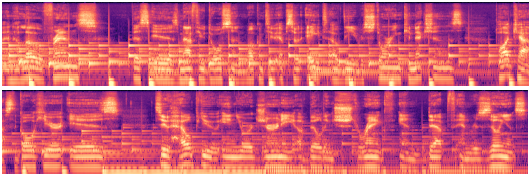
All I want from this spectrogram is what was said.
and hello, friends. This is Matthew Dawson. Welcome to episode 8 of the Restoring Connections podcast. The goal here is to help you in your journey of building strength and depth and resilience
